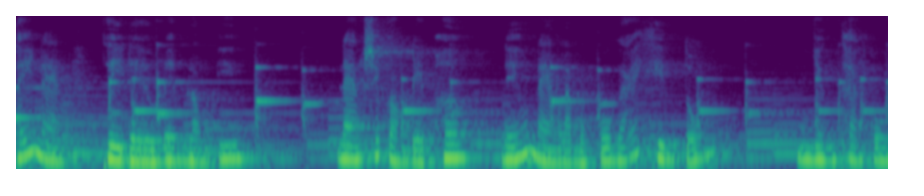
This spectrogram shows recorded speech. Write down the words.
thấy nàng thì đều đem lòng yêu. Nàng sẽ còn đẹp hơn nếu nàng là một cô gái khiêm tốn. Nhưng than ôi,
